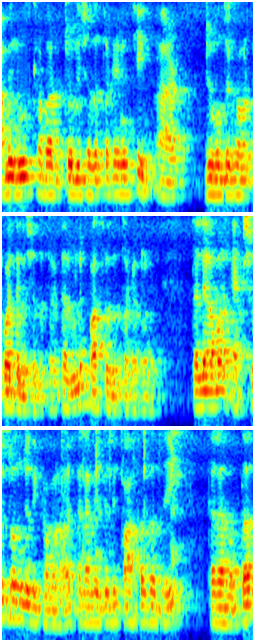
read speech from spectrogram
আমি লুজ খাবার চল্লিশ হাজার টাকায় নিচ্ছি আর ডুবন্ত খাবার পঁয়তাল্লিশ হাজার টাকা তার মানে পাঁচ হাজার টাকা টনে। তাহলে আমার একশো টন যদি খাবার হয়, তাহলে আমি যদি পাঁচ হাজার দিই, তাহলে অর্থাৎ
